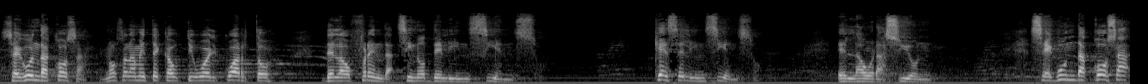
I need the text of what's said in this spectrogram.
Segunda cosa, no solamente cautivó el cuarto de la ofrenda, sino del incienso. ¿Qué es el incienso? Es la oración. Segunda cosa,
